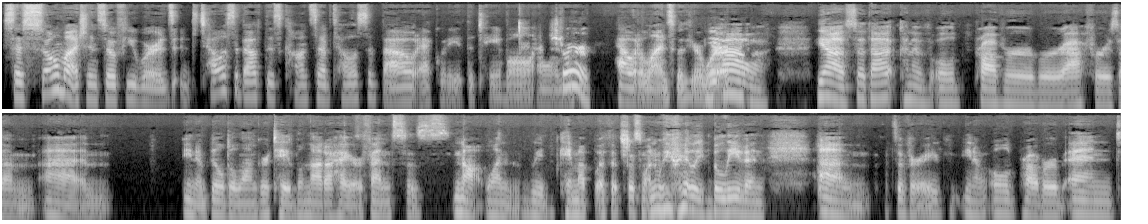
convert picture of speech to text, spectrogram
says so much in so few words. Tell us about this concept. Tell us about equity at the table and sure. how it aligns with your work. Yeah. Yeah. So that kind of old proverb or aphorism, um, you know, build a longer table, not a higher fence is not one we came up with. It's just one we really believe in. Um, it's a very, you know, old proverb. And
